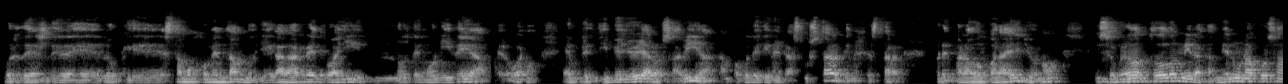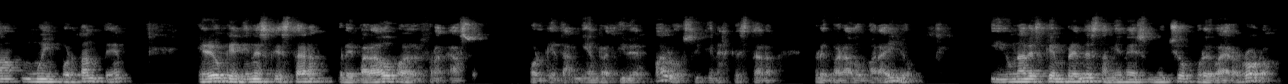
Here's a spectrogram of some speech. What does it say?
Pues desde lo que estamos comentando, llega la retro allí, no tengo ni idea, pero bueno, en principio yo ya lo sabía, tampoco te tiene que asustar, tienes que estar preparado para ello, ¿no? Y sobre todo, mira, también una cosa muy importante, creo que tienes que estar preparado para el fracaso, porque también recibes palos y tienes que estar preparado para ello. Y una vez que emprendes también es mucho prueba-error.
